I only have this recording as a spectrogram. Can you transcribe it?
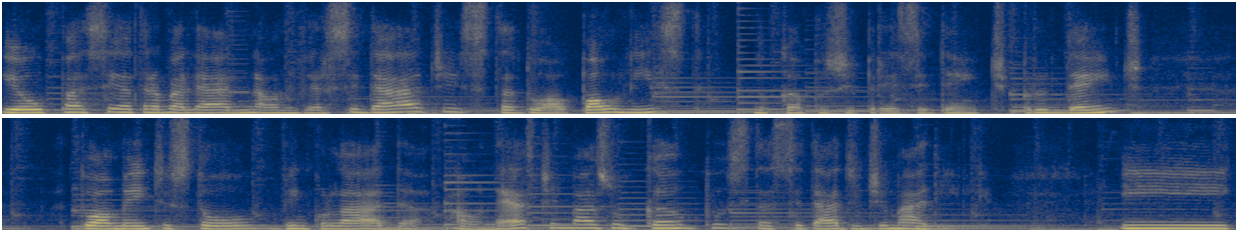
eu passei a trabalhar na Universidade Estadual Paulista, no campus de Presidente Prudente. Atualmente estou vinculada ao Unesp, mas no campus da cidade de Marília. E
